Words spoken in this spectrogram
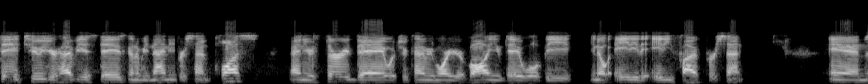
day two, your heaviest day is going to be 90 percent plus, and your third day, which would kind of be more your volume day, will be you know 80 to 85 percent. And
